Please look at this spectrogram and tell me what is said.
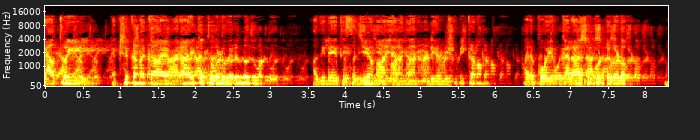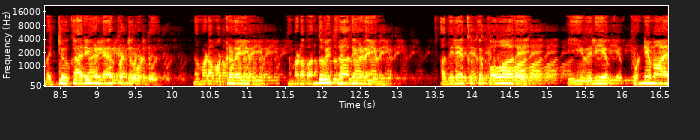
രാത്രിയിൽ ലക്ഷക്കണക്കായ മലായിക്കത്തുകൾ വരുന്നത് കൊണ്ട് അതിലേക്ക് സജീവമായി ഇറങ്ങാൻ വേണ്ടി നമ്മൾ ശ്രമിക്കണം. പലപ്പോഴും കലാശക്കൊട്ടുകളും മറ്റു കാര്യങ്ങളിൽ ഏർപ്പെട്ടുകൊണ്ട് നമ്മുടെ മക്കളെയും നമ്മുടെ ബന്ധുമിത്രാദികളെയും അതിലേക്കൊക്കെ പോവാതെ ഈ വലിയ പുണ്യമായ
